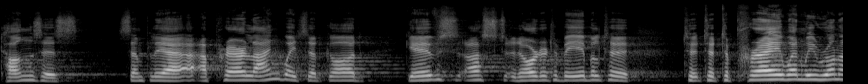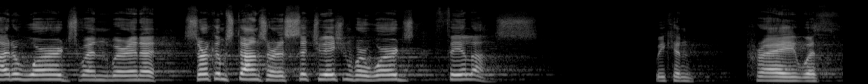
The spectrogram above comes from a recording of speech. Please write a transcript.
Tongues is simply a, a prayer language that God gives us in order to be able to, to, to, to pray when we run out of words, when we're in a circumstance or a situation where words fail us. We can pray with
